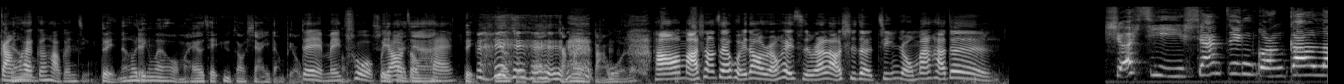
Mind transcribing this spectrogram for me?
赶快跟好跟紧。对，然后另外我们还要再预告下一档标股，对，没错，不要走开，对，不要走开，赶快把握了。好，马上再回到阮慧慈阮老师的金融曼哈顿，学习先进广告喽。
